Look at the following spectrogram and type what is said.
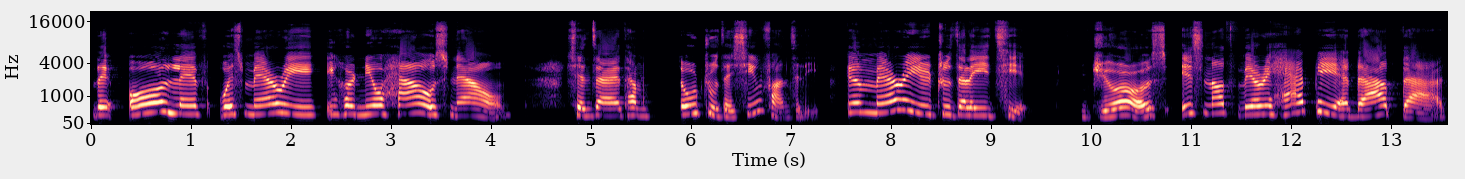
They all live with Mary in her new house now。现在他们都住在新房子里，跟 Mary 住在了一起。Jules is not very happy about that。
